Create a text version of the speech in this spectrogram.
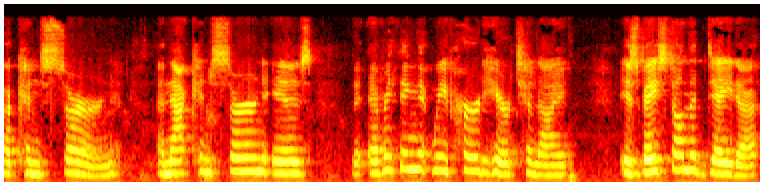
a concern, and that concern is that everything that we've heard here tonight is based on the data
